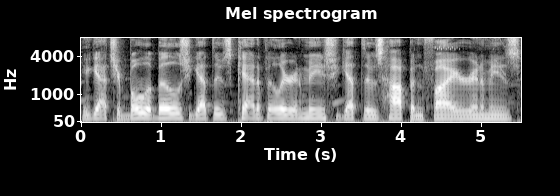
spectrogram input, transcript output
You got your bullet bills, you got those caterpillar enemies, you got those hopping fire enemies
